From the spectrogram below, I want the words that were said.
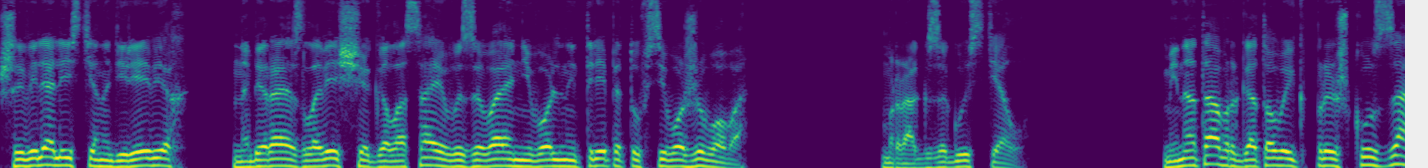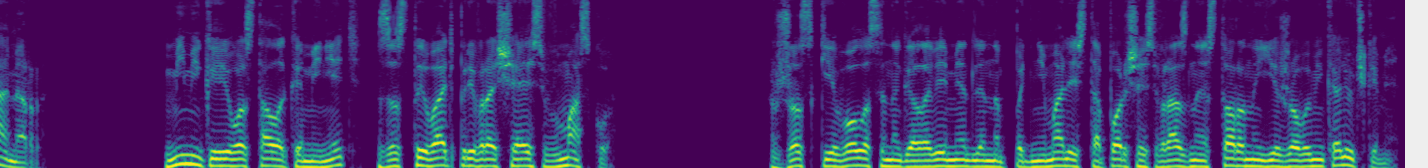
шевеля листья на деревьях, набирая зловещие голоса и вызывая невольный трепет у всего живого. Мрак загустел. Минотавр, готовый к прыжку, замер. Мимика его стала каменеть, застывать, превращаясь в маску. Жесткие волосы на голове медленно поднимались, топорщась в разные стороны ежовыми колючками.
